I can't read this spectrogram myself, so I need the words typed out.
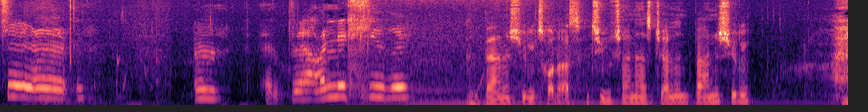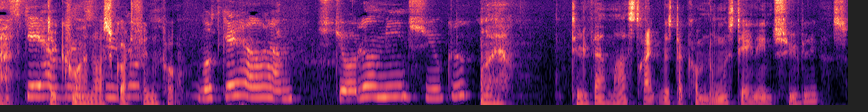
til, øh, øh, en børnecykel. En børnecykel, tror du også, at tyveren havde stjålet en børnecykel? Måske Det kunne han også stjålet- godt finde på. Måske havde han stjålet min cykel. Nå ja, det ville være meget strengt, hvis der kom nogen og stjal en cykel, ikke også?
